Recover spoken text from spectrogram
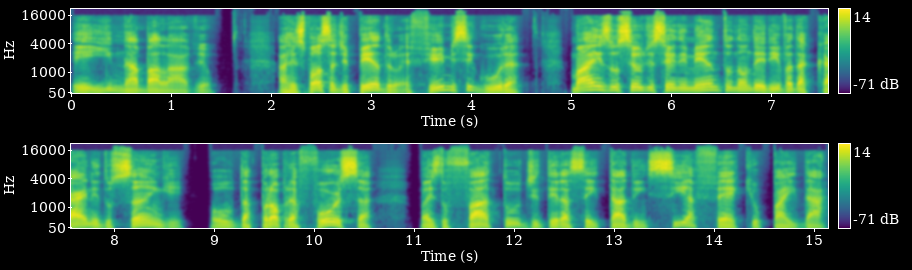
e inabalável. A resposta de Pedro é firme e segura mas o seu discernimento não deriva da carne e do sangue, ou da própria força, mas do fato de ter aceitado em si a fé que o Pai dá.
